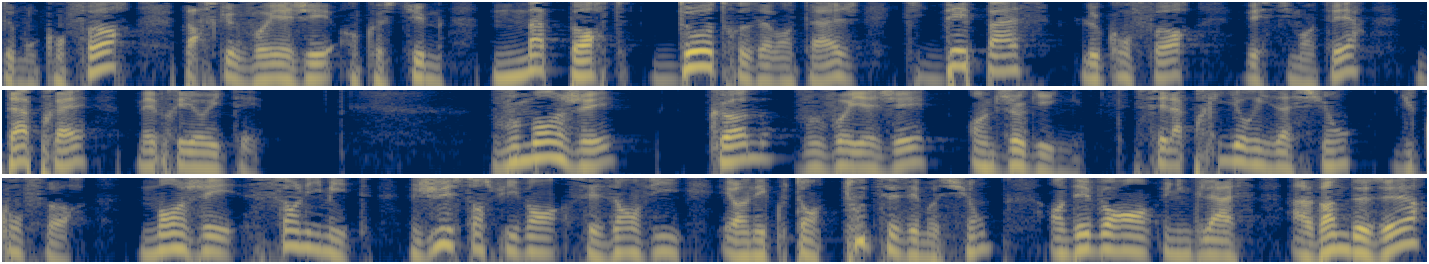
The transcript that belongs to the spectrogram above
de mon confort parce que voyager en costume m'apporte d'autres avantages qui dépassent le confort vestimentaire d'après mes priorités. Vous mangez comme vous voyagez en jogging. C'est la priorisation du confort. Manger sans limite, juste en suivant ses envies et en écoutant toutes ses émotions, en dévorant une glace à 22 heures,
